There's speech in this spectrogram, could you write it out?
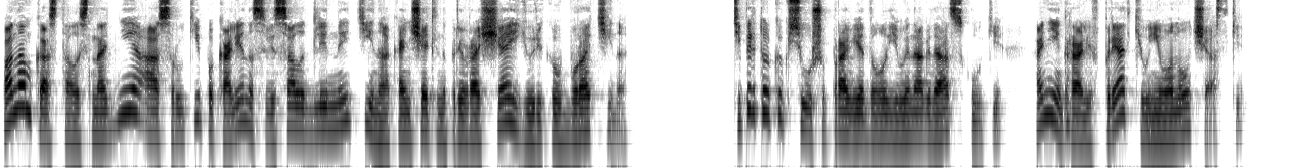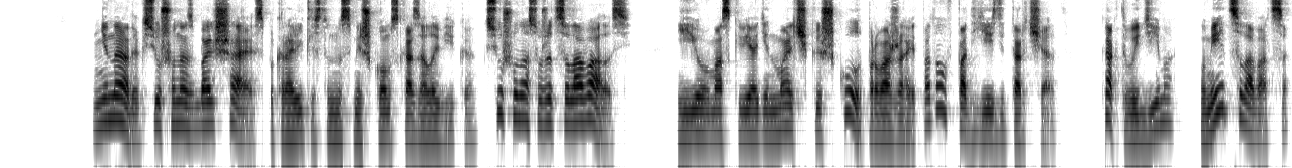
Панамка осталась на дне, а с руки по колено свисала длинная тина, окончательно превращая Юрика в Буратино. Теперь только Ксюша проведывала его иногда от скуки. Они играли в прятки у него на участке. «Не надо, Ксюша у нас большая», – с покровительственным смешком сказала Вика. «Ксюша у нас уже целовалась. Ее в Москве один мальчик из школы провожает, потом в подъезде торчат. Как твой Дима? Умеет целоваться?»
